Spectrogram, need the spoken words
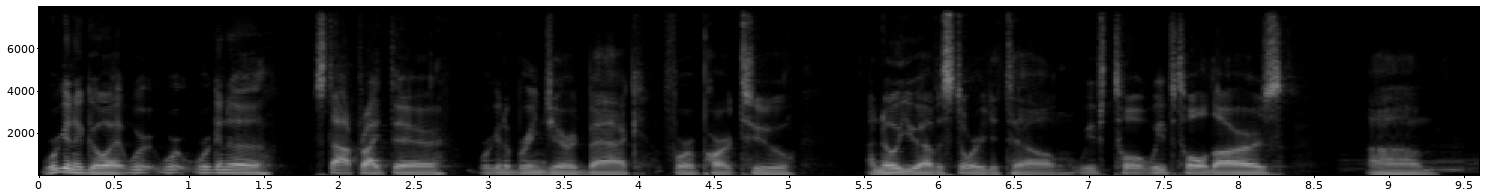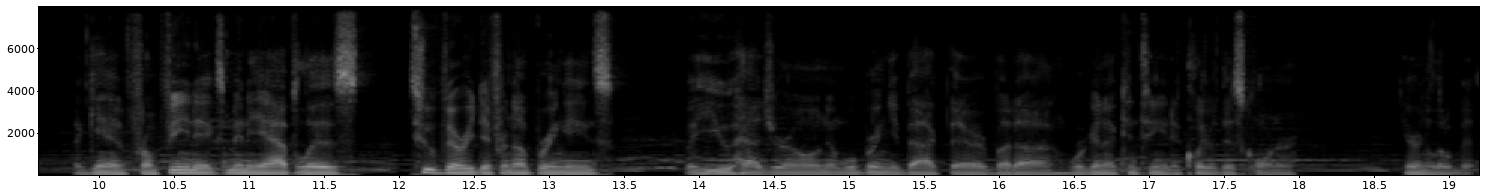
we're gonna go. At, we're we're, we're gonna stop right there. We're gonna bring Jared back for a part two. I know you have a story to tell. We've told we've told ours. Um, again, from Phoenix, Minneapolis, two very different upbringings, but you had your own, and we'll bring you back there. But uh, we're gonna continue to clear this corner here in a little bit.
